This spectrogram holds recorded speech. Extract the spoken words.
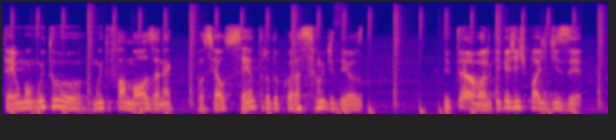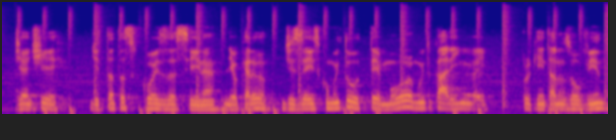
Tem uma muito, muito famosa, né? Você é o centro do coração de Deus. Então, mano, o que, que a gente pode dizer diante de tantas coisas assim, né? E eu quero dizer isso com muito temor, muito carinho aí por quem está nos ouvindo,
